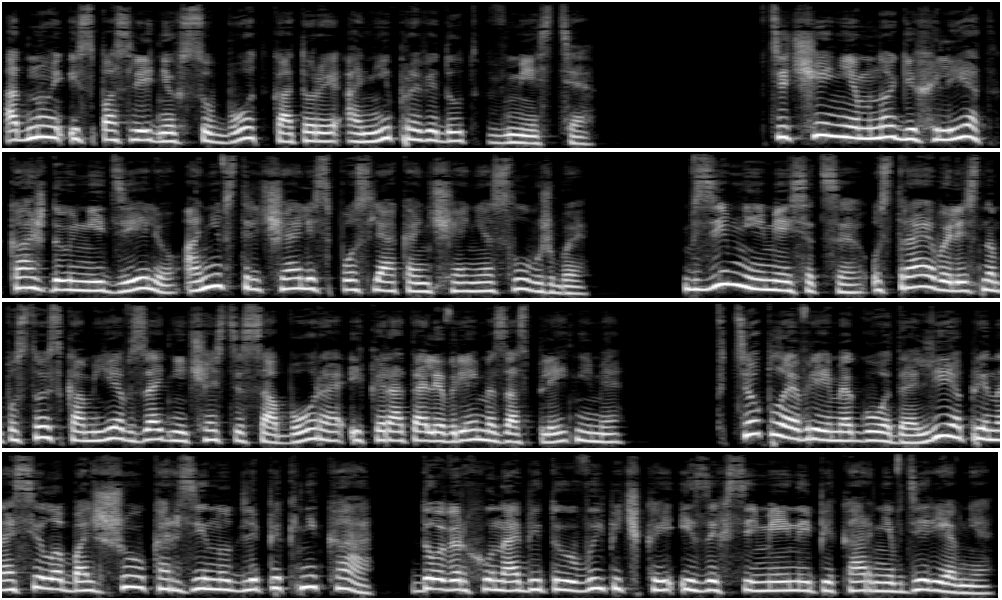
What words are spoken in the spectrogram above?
одной из последних суббот, которые они проведут вместе. В течение многих лет, каждую неделю, они встречались после окончания службы. В зимние месяцы устраивались на пустой скамье в задней части собора и коротали время за сплетнями. В теплое время года Лия приносила большую корзину для пикника, доверху набитую выпечкой из их семейной пекарни в деревне.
